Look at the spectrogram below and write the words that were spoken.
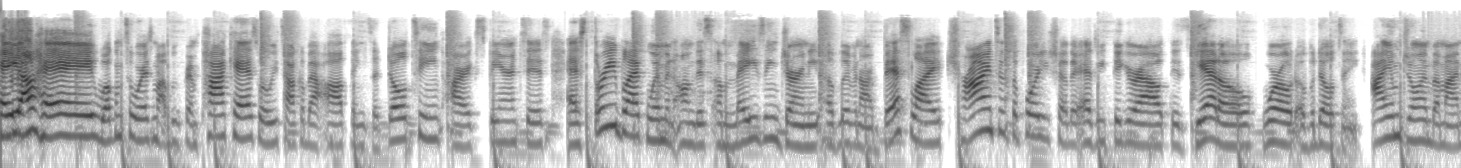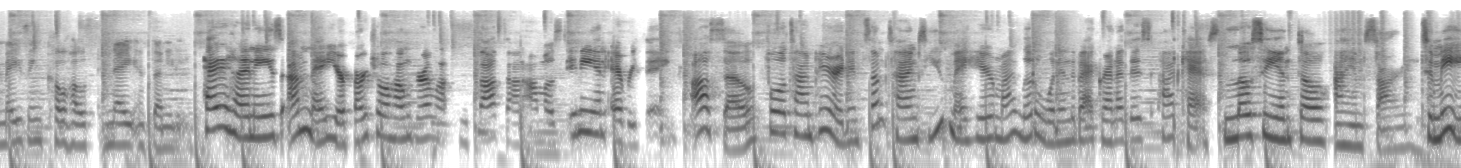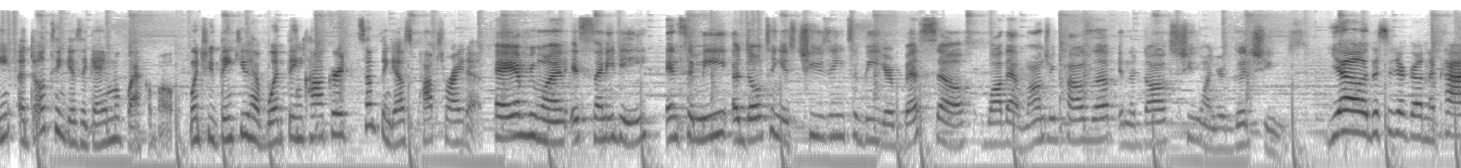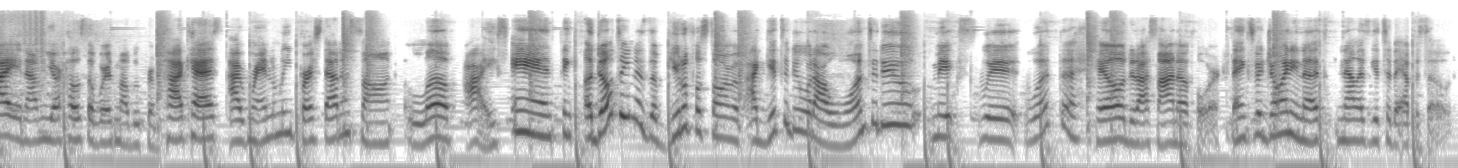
Hey, y'all. Hey, welcome to Where's My Blueprint podcast, where we talk about all things adulting, our experiences as three Black women on this amazing journey of living our best life, trying to support each other as we figure out this ghetto world of adulting. I am joined by my amazing co hosts, Nay and Sunny D. Hey, honeys. I'm Nay, your virtual homegirl with thoughts on almost any and everything. Also, full time parent, and sometimes you may hear my little one in the background of this podcast. Lo siento, I am sorry. To me, adulting is a game of whack a mole. Once you think you have one thing conquered, something else pops right up. Hey everyone, it's Sunny D. And to me, adulting is choosing to be your best self while that laundry piles up and the dogs chew on your good shoes. Yo, this is your girl Nakai, and I'm your host of Where's My Blueprint podcast. I randomly burst out in song Love Ice and think adulting is a beautiful storm of I get to do what I want to do mixed with what the hell did I sign up for? Thanks for joining us. Now let's get to the episode.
